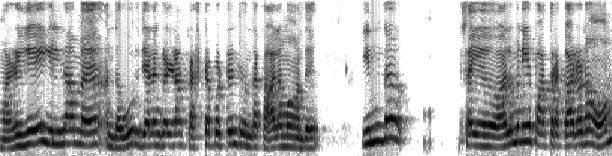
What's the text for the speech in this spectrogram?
மழையே இல்லாமல் அந்த ஊர் ஜனங்கள்லாம் கஷ்டப்பட்டுன்னு இருந்த காலமாக அது? இந்த சை அலுமினிய பாத்திரக்காரனும்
